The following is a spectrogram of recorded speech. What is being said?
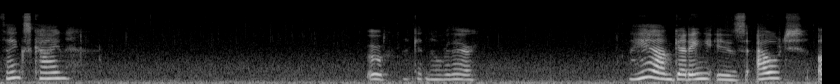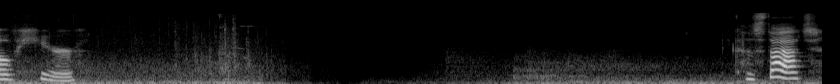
Thanks, Kyne. Ooh, not getting over there. I am getting is out of here. Because that...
